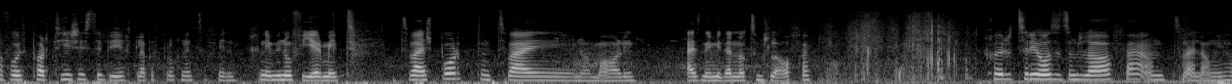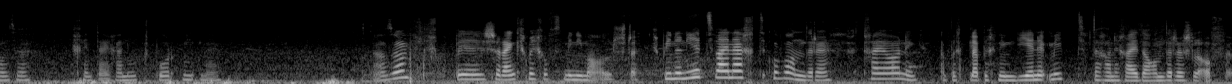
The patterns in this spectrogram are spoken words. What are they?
habe fünf T-Shirts dabei. Ich glaube, ich brauche nicht so viel. Ich nehme nur vier mit. Zwei Sport und zwei normale. Eins nehme ich dann noch zum Schlafen. Kürzere Hosen zum Schlafen und zwei lange Hosen. Ich könnte eigentlich auch nur Sport mitnehmen. Also, ich beschränke mich auf das Minimalste. Ich bin noch nie zwei Nächte wandern. Keine Ahnung. Aber ich glaube, ich nehme die nicht mit. Dann kann ich auch in den anderen schlafen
